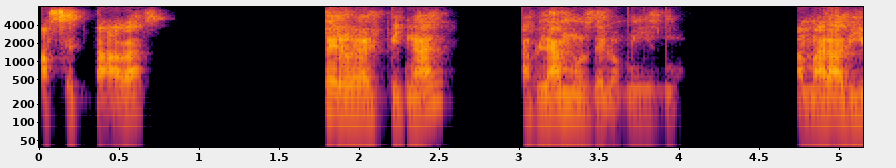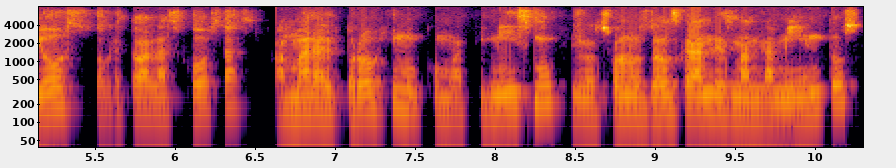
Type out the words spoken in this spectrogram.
aceptadas, pero al final hablamos de lo mismo. Amar a Dios sobre todas las cosas, amar al prójimo como a ti mismo, son los dos grandes mandamientos,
